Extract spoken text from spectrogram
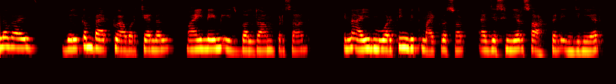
Hello guys, welcome back to our channel. My name is Balram Prasad and I am working with Microsoft as a senior software engineer.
